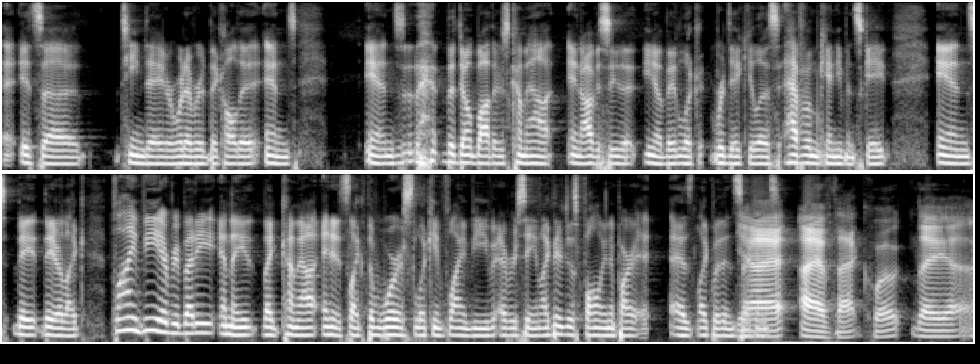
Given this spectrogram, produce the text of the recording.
It's a team day or whatever they called it, and and the don't bothers come out, and obviously that you know they look ridiculous. Half of them can't even skate, and they they are like flying V, everybody, and they like come out, and it's like the worst looking flying V you've ever seen. Like they're just falling apart as like within seconds. Yeah, I, I have that quote. They uh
